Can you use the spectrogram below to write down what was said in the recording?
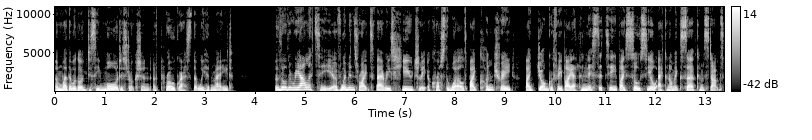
and whether we're going to see more destruction of progress that we had made. Though the reality of women's rights varies hugely across the world by country, by geography, by ethnicity, by socio-economic circumstance,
